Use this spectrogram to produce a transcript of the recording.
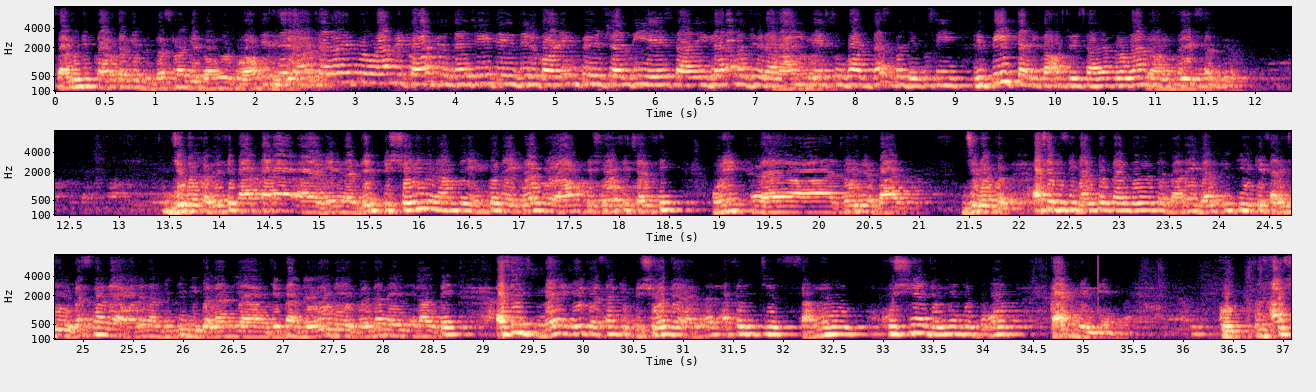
ਸਾਨੂੰ ਵੀ ਕਾਲ ਕਰਕੇ ਦੱਸਣਾ ਕਿ ਤੁਹਾਨੂੰ ਪ੍ਰੋਗਰਾਮ ਕਿਵੇਂ ਆਇਆ प्रोग्राम रिकॉर्ड ਹੁੰਦਾ ਜੀ ਤੇ ਇਸ ਦੀ ਰਿਕਾਰਡਿੰਗ ਫਿਰ ਚੱਲਦੀ ਹੈ ਸਾਰੀ 11 ਵਜੇ ਰਾਤੀ ਤੇ ਸਵੇਰ 10 ਵਜੇ ਤੁਸੀਂ ਰਿਪੀਟ ਟੈਲੀਕਾਸਟ ਇਹ ਸਾਰਾ ਪ੍ਰੋਗਰਾਮ ਦੇਖ ਸਕਦੇ ਹੋ जी बिल्कुल इसी बात सारा दिल किशोरी के नाम थे, इनको देख रहे हो राम किशोर सी चल सी उन्हें थोड़ी देर बाद जी बिल्कुल अच्छा किसी गल पे कर दो तो गाने गल की थी, कि सारी जी रस्मा के हवाले ना जितनी भी गलन या जितना लोड है बर्दन है इनाल पे असल मैं एक ऐसा कि किशोर के हवाले असल विच सानू खुशियाँ जोड़ियाँ जो बहुत घट मिलदी हैं। कुछ हर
